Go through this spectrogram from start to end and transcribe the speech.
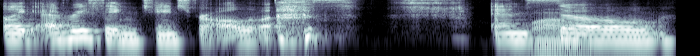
like everything changed for all of us. And Wow. so,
